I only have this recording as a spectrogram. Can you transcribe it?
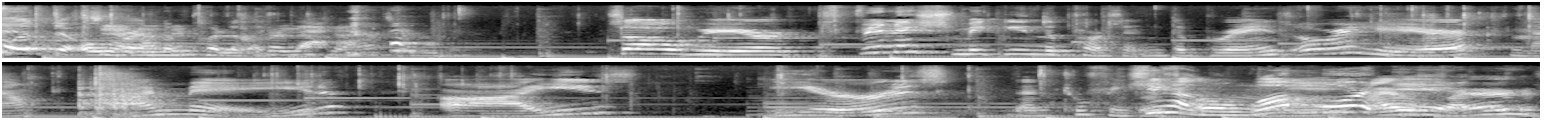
flipped it over yeah, and then put it like that we're finished making the person. The brains over here. Now I made eyes, ears, then two fingers. She has only. one more ear.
